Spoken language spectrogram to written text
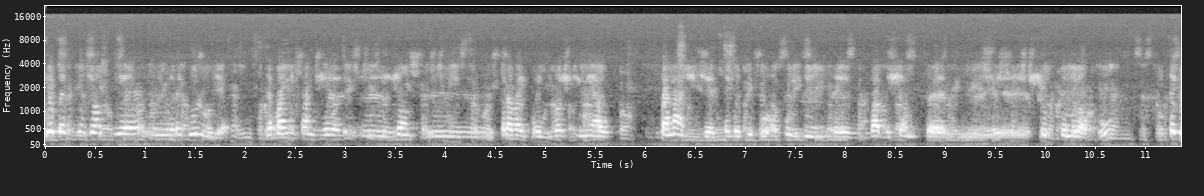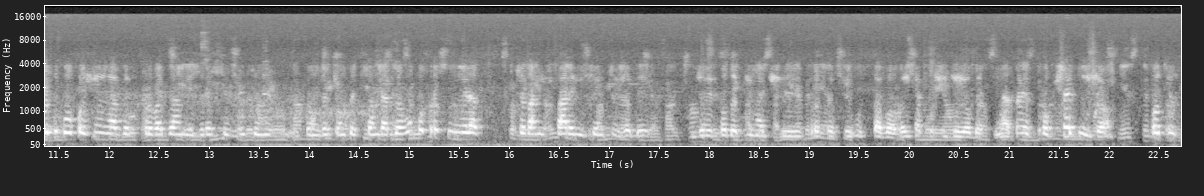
i obecny rząd je y, reguluje. Ja pamiętam, że y, rząd y, Prawa i Sprawiedliwości miał 12 tego typu opóźnień y, w 2006 roku. I tego typu opóźnienia we wprowadzaniu dyrektyw życiu są rzeczą standardową. Po prostu nieraz trzeba mieć parę miesięcy, żeby, żeby podopinać y, procesy ustawowe i tak to się dzieje obecnie. Natomiast poprzedni rząd podniósł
